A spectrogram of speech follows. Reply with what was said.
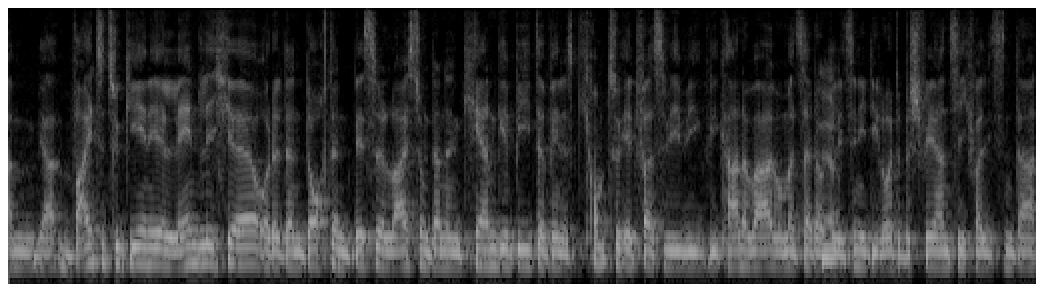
ähm, ja, weiterzugehen, eher ländliche oder dann doch dann bessere Leistung dann in Kerngebiete, wenn es kommt zu etwas wie, wie, wie Karneval, wo man sagt, okay, ja. die Leute beschweren sich, weil die sind da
